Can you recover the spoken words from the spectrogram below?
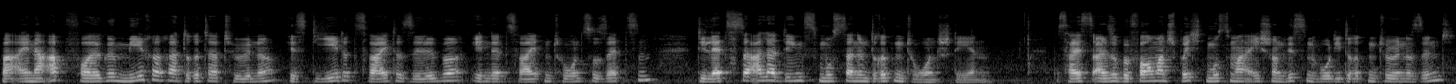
Bei einer Abfolge mehrerer dritter Töne ist jede zweite Silbe in den zweiten Ton zu setzen, die letzte allerdings muss dann im dritten Ton stehen. Das heißt also, bevor man spricht, muss man eigentlich schon wissen, wo die dritten Töne sind,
